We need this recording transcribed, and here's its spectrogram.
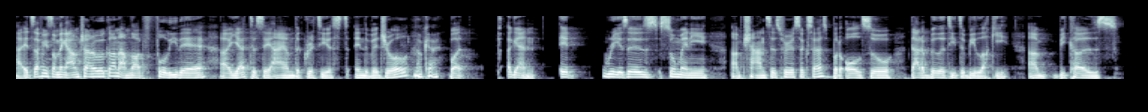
Uh, it's definitely something I'm trying to work on. I'm not fully there uh, yet to say I am the grittiest individual. Okay. But again, it raises so many um, chances for your success, but also that ability to be lucky. Um, because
